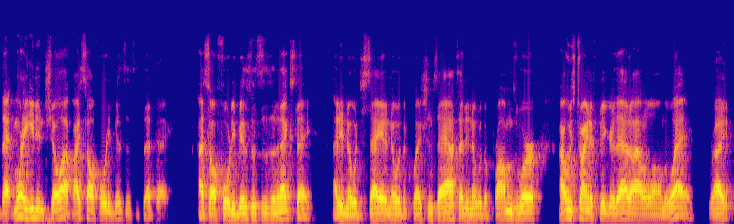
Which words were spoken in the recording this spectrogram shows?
That morning, he didn't show up. I saw 40 businesses that day. I saw 40 businesses the next day. I didn't know what to say. I didn't know what the questions to ask. I didn't know what the problems were. I was trying to figure that out along the way, right?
